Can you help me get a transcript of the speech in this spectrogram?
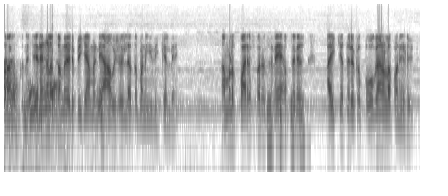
പ്രശ്നത്തിന് ജനങ്ങളെ തമ്മിൽ അടുപ്പിക്കാൻ വേണ്ടി ആവശ്യമില്ലാത്ത പണിക്ക് നിൽക്കല്ലേ നമ്മൾ പരസ്പരം സ്നേഹത്തിന് ഐക്യത്തിലൊക്കെ പോകാനുള്ള പണിയെടുക്കും.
